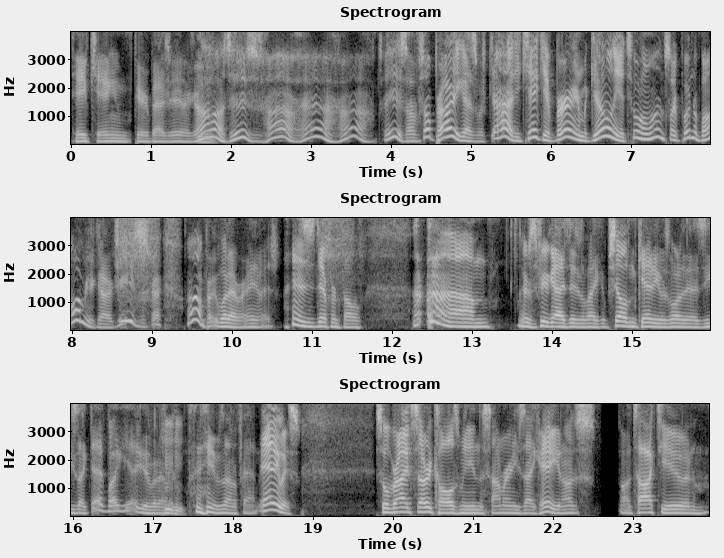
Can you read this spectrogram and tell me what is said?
Dave King and Pierre Pagé. Like, oh, jeez, oh, yeah, oh, jeez, I'm so proud of you guys. But God, you can't give Barry and McGillney a two on one. It's like putting a bomb in your car. Jesus Christ. Oh, whatever. Anyways, it's a different fellow um, there's a few guys that are like him. Sheldon Kennedy was one of those. He's like that bug, yeah, yeah, whatever. he was not a fan. Anyways, so Brian Sutter calls me in the summer and he's like, "Hey, you know, I just want to talk to you and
